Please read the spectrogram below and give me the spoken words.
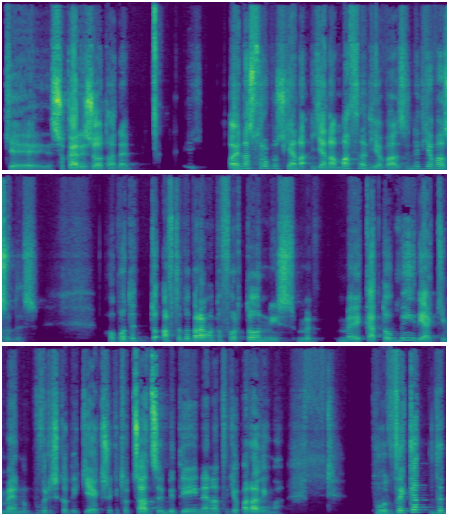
και σοκαριζότανε ο ένας τρόπος για να, για να μάθει να διαβάζει είναι διαβάζοντας. Οπότε το, αυτό το πράγμα το φορτώνεις με, με εκατομμύρια κειμένων που βρίσκονται εκεί έξω και το ChatGPT είναι ένα τέτοιο παράδειγμα. Που δεν, δεν,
